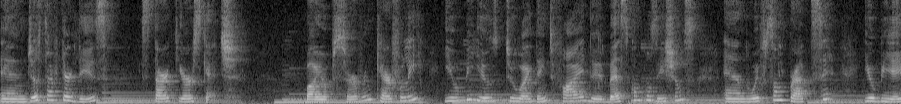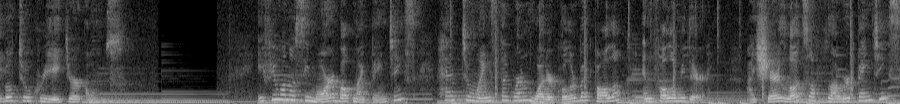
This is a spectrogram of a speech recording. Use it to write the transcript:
and just after this, start your sketch. By observing carefully, you'll be used to identify the best compositions and with some practice, you'll be able to create your own. If you want to see more about my paintings, head to my Instagram watercolor by Paula and follow me there. I share lots of flower paintings,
